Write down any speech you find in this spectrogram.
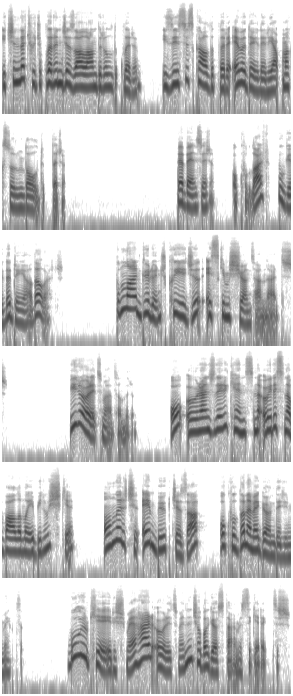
içinde çocukların cezalandırıldıkları, izinsiz kaldıkları ev ödevleri yapmak zorunda oldukları ve benzeri okullar bugün de dünyada var. Bunlar gülünç, kıyıcı, eskimiş yöntemlerdir. Bir öğretmen tanırım. O öğrencileri kendisine öylesine bağlamayı bilmiş ki onlar için en büyük ceza okuldan eve gönderilmekti. Bu ülkeye erişmeye her öğretmenin çaba göstermesi gerektir.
